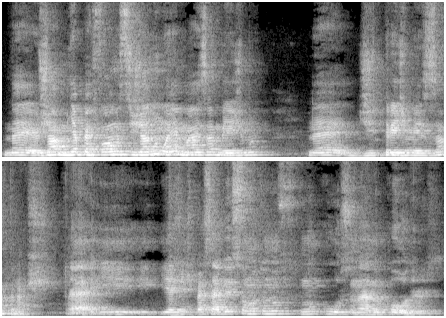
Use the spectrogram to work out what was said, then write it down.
né, eu já, minha performance já não é mais a mesma né, de três meses atrás. É, e, e, a gente percebe isso muito no, no curso, né, no Coders.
